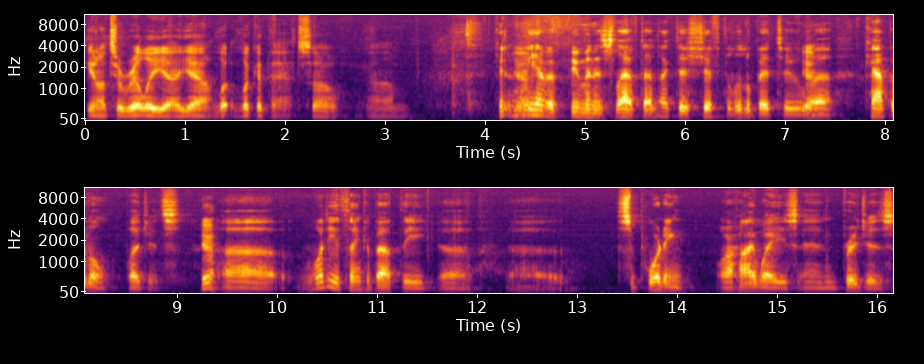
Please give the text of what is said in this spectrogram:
you know, to really, uh, yeah, look, look at that. So, um, Can, Yeah. We have a few minutes left. I'd like to shift a little bit to Yeah. uh, capital budgets. Yeah. Uh, what do you think about the uh, uh, supporting our highways and bridges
